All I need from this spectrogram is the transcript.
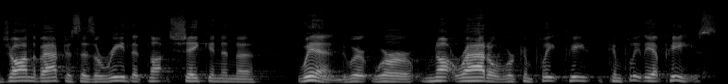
John the Baptist as a reed that's not shaken in the wind. We're, we're not rattled. We're complete, completely at peace.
